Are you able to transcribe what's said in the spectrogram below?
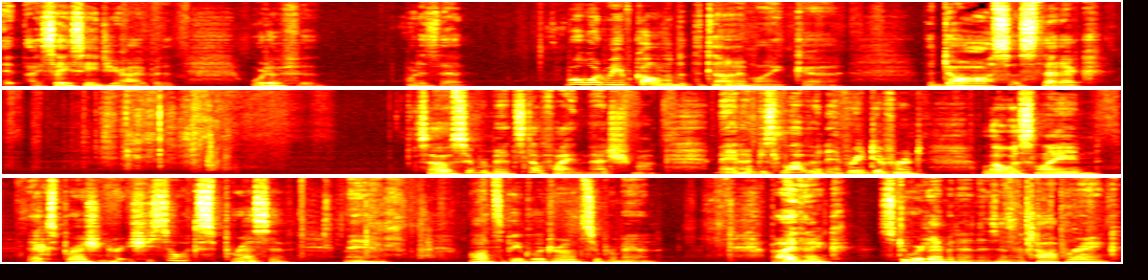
it, I say CGI, but it would have. Uh, what is that? What would we have called it at the time? Like uh, the DOS aesthetic. So Superman's still fighting that schmuck. Man, I'm just loving every different Lois Lane expression. She's so expressive. Man, lots of people are drawn Superman. But I think Stuart Immonen is in the top rank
